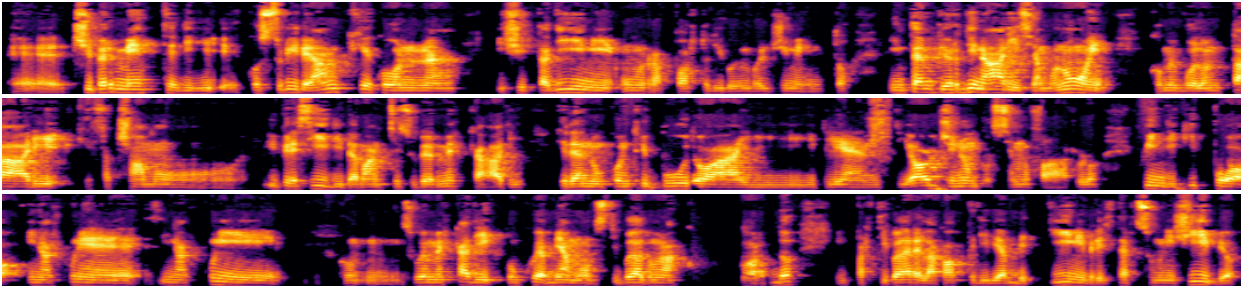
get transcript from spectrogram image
eh, ci permette di costruire anche con i cittadini un rapporto di coinvolgimento. In tempi ordinari siamo noi come volontari che facciamo i presidi davanti ai supermercati chiedendo un contributo ai clienti. Oggi non possiamo farlo, quindi chi può in, alcune, in alcuni supermercati con cui abbiamo stipulato un accordo d'accordo, in particolare la coppia di Via Bettini per il terzo municipio,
